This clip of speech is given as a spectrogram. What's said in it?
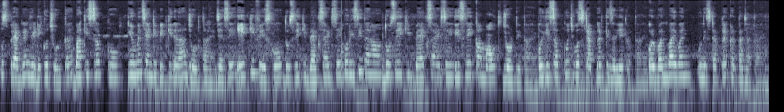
उस प्रेगनेंट लेडी को छोड़कर बाकी सबको ह्यूमन सेंटीपीड की तरह जोड़ता है, जैसे एक की फेस को दूसरे की बैक साइड से और इसी तरह दूसरे की बैक साइड से तीसरे का माउथ जोड़ देता है और ये सब कुछ वो स्टेपलर के ज़रिए करता है और वन बाय वन उन्हें स्टेपलर करता जाता है।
